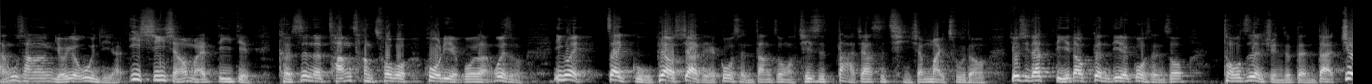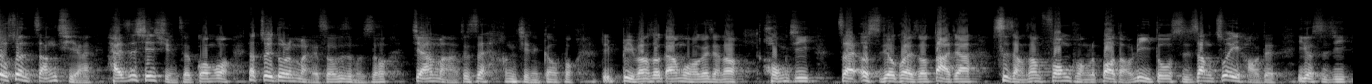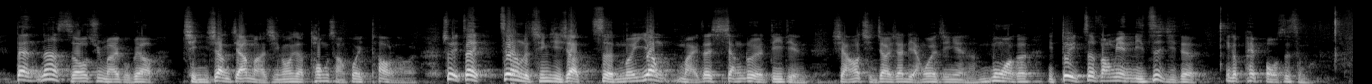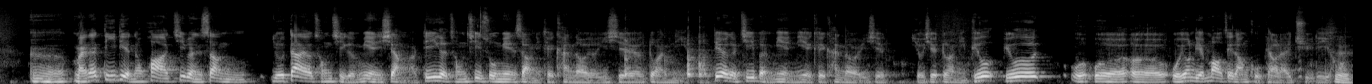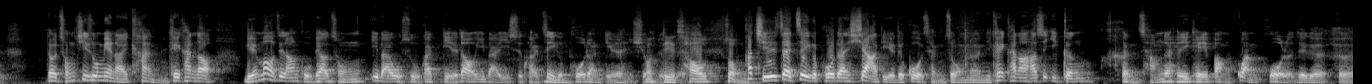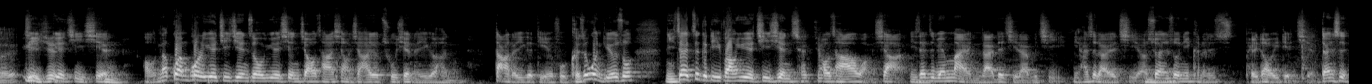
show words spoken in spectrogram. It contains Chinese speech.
散户常常有一个问题啊，一心想要买低点，可是呢，常常错过获利的波段。为什么？因为在股票下跌的过程当中啊，其实大家是倾向卖出的哦，尤其它跌到更低的过程中。投资人选择等待，就算涨起来，还是先选择观望。那最多人买的时候是什么时候？加码就是在行情的高峰。比比方说，刚刚慕驊哥讲到，宏基在二十六块的时候，大家市场上疯狂的报道利多，史上最好的一个时机。但那时候去买股票，倾向加码的情况下，通常会套牢了。所以在这样的情形下，怎么样买在相对的低点？想要请教一下两位的经验啊，木华哥，你对这方面你自己的一个撇步是什么？嗯，买在低点的话，基本上有大概从几个面向啊。第一个，从技术面上，你可以看到有一些端倪；第二个，基本面你也可以看到有一些有一些端倪。比如，比如我我呃，我用联茂这档股票来举例哈。就从技术面来看，你可以看到联茂这张股票从一百五十五块跌到一百一十块，这个波段跌得很凶，跌超重。它其实在这个波段下跌的过程中呢，你可以看到它是一根很长的黑 K 棒贯破了这个呃月月季线。好，那贯破了月季线之后，月线交叉向下，它就出现了一个很大的一个跌幅。可是问题就是说，你在这个地方月季线交叉往下，你在这边卖，你来得及来不及？你还是来得及啊。虽然说你可能赔到一点钱，但是。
